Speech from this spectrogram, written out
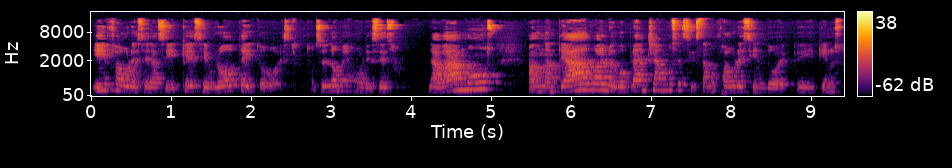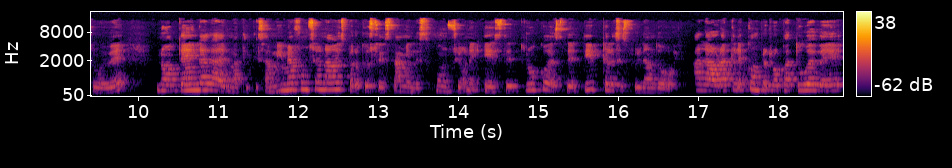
y favorecer así que se brote y todo esto. Entonces lo mejor es eso. Lavamos abundante agua, luego planchamos, así estamos favoreciendo eh, que nuestro bebé no tenga la dermatitis. A mí me ha funcionado y espero que a ustedes también les funcione este truco, este tip que les estoy dando hoy. A la hora que le compres ropa a tu bebé,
